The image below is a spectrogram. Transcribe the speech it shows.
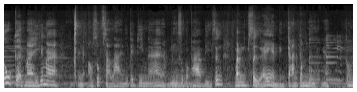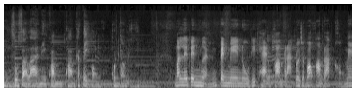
ลูกเกิดใหม่ขึ้นมาเนี่ยเอาซุปสาหร่ายนี้ไปกินนะแบบมีอืมสุขภาพดี ซึ่งมันสื่อให้เห็นถึงการกำเนิดนะของอืมซุปสาหร่ายในความความคติของคนเกาหลี มันเลยเป็นเหมือนเป็นเมนูที่แทนความรัก โดยเฉพาะความรักของแม่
